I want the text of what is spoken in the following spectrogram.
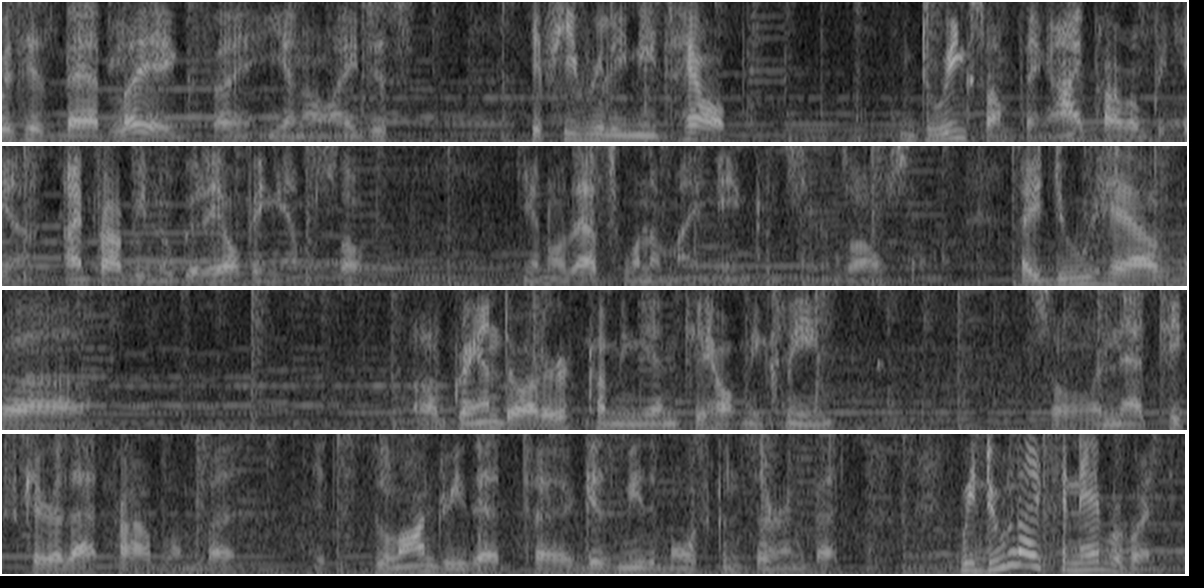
with his bad legs, I, you know, I just, if he really needs help doing something, I probably can't, I'm probably no good helping him, so, you know, that's one of my main concerns also. I do have uh, a granddaughter coming in to help me clean, so, and that takes care of that problem, but it's the laundry that uh, gives me the most concern, but we do like the neighborhood.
